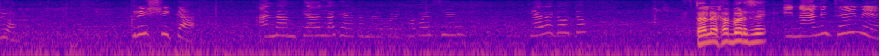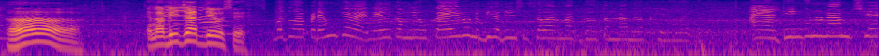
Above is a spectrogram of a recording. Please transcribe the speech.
જો કૃષિકા. આ નામ ક્યારે લખાયું તમને લોકોને ખબર છે? ક્યારે ગૌતમ? તને ખબર છે? એ નાની થઈ ને? હા. એના બીજા જ આપણે શું કહેવાય વેલકમ ને એવું કર્યું ને બીજા દિવસે સવારમાં જ ગૌતમ નામ લખેલું હતું. અહીંયા ઢીંગુનું નામ છે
